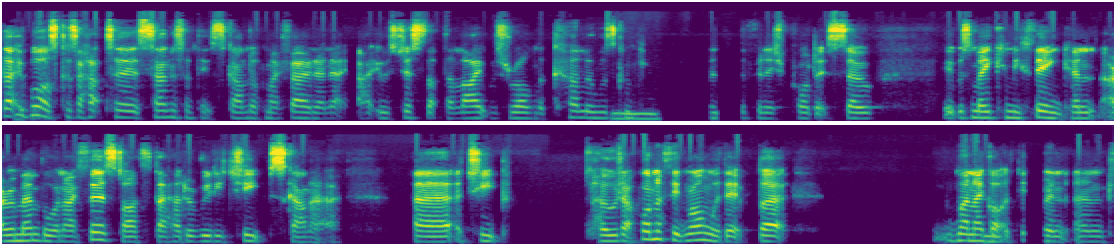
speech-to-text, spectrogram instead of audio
that it was because i had to send something scanned off my phone and it, it, was just that the light was wrong the color was mm. the finished product so it was making me think and i remember when i first started i had a really cheap scanner uh, a cheap Kodak. Well, nothing wrong with it, but when I mm. got a different and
